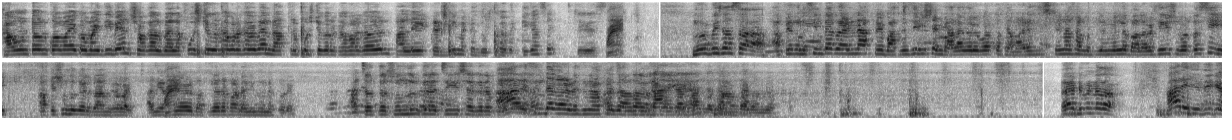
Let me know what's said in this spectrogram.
খাউন টাউন কমাই কমাই দিবেন সকালবেলা পুষ্টিকর খাবার খাবেন রাত্রে পুষ্টিকর খাবার খাবেন পারলে একটা ডিম একটা দুধ খাবেন ঠিক আছে? ঠিক আছে। মুরবি চাচা আপনি কোনো চিন্তা করেন না আপনি বাচ্চা ভালো করে করতেছি আমার অ্যাসিস্ট্যান্ট আছে আমরা দুজন মিলে ভালো করে চিকিৎসা করতেছি আপনি সুন্দর করে দান ভাই আমি আপনার বাচ্চাদের পাঠানি মনে করে। আচ্ছা তো সুন্দর করে চিকিৎসা করে আর পাঠাই, হ্যাঁ? চিন্তা করেন আপনি আচ্ছা, দান তো আমি যাই, হ্যাঁ? দান দান দান এই ডিপেন্ড দাদা আরে এদিকে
